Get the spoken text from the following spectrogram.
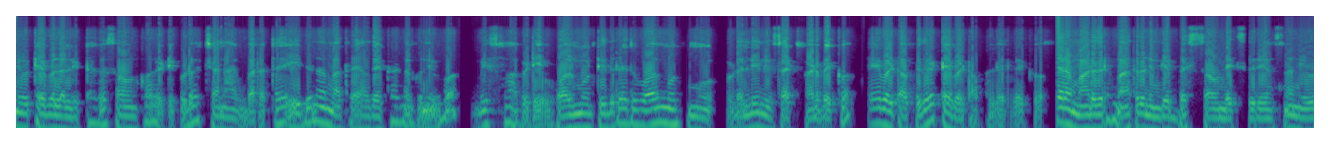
ನೀವು ಟೇಬಲ್ ಅಲ್ಲಿ ಇಟ್ಟಾಗ ಸೌಂಡ್ ಕ್ವಾಲಿಟಿ ಕೂಡ ಚೆನ್ನಾಗಿ ಬರುತ್ತೆ. ಇದನ್ನ ಮಾತ್ರ ಯಾವುದೇ ಕಾರಣಕ್ಕೂ ನೀವು ಮಿಸ್ ಮಾಡಬೇಡಿ. ವಾಲ್ ಮೌಂಟ್ ಇದ್ರೆ ಅದು ವಾಲ್ ಮೌಂಟ್ ಅಲ್ಲಿ ನೀವು ಸೆಟ್ ಮಾಡಬೇಕು. ಟೇಬಲ್ ಟಾಪ್ ಇದ್ರೆ ಟೇಬಲ್ ಟಾಪ್ ಅಲ್ಲಿ ಇರಬೇಕು. ಈ ಮಾಡಿದ್ರೆ ಮಾತ್ರ ನಿಮಗೆ ಬೆಸ್ಟ್ ಸೌಂಡ್ ಎಕ್ಸ್ಪೀರಿಯನ್ಸ್ನ ನೀವು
